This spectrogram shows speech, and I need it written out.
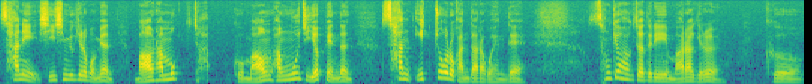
산이 26절에 보면 마온 황무 그 마온 황무지 옆에 있는 산 이쪽으로 간다라고 했는데 성경학자들이 말하기를 그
